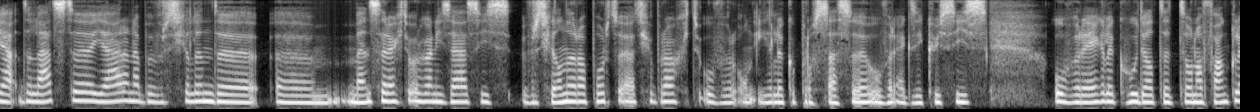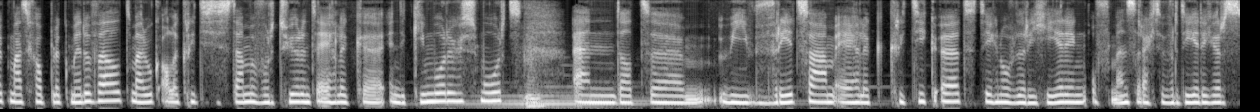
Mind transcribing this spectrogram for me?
Ja, de laatste jaren hebben verschillende uh, mensenrechtenorganisaties verschillende rapporten uitgebracht over oneerlijke processen, over executies, over eigenlijk hoe dat het onafhankelijk maatschappelijk middenveld, maar ook alle kritische stemmen voortdurend eigenlijk uh, in de kiem worden gesmoord. Mm. En dat uh, wie vreedzaam eigenlijk kritiek uit tegenover de regering of mensenrechtenverdedigers,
